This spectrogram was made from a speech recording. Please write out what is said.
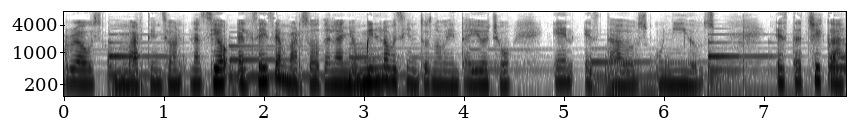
Rose Martinson nació el 6 de marzo del año 1998 en Estados Unidos. Esta chica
